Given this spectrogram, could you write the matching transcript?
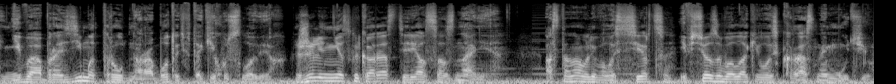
невообразимо трудно работать в таких условиях. Жилин несколько раз терял сознание. Останавливалось сердце, и все заволакивалось красной мутью.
